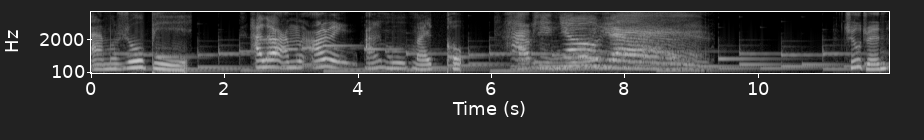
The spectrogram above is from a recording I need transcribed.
I'm Ruby. Hello, I'm Orange. I'm Michael. Happy New Year! Children,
